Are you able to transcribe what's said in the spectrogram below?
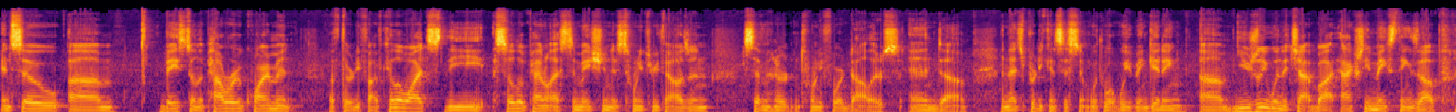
And so, um, based on the power requirement, of 35 kilowatts. The solar panel estimation is $23,724, and uh, and that's pretty consistent with what we've been getting. Um, usually, when the chatbot actually makes things up,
